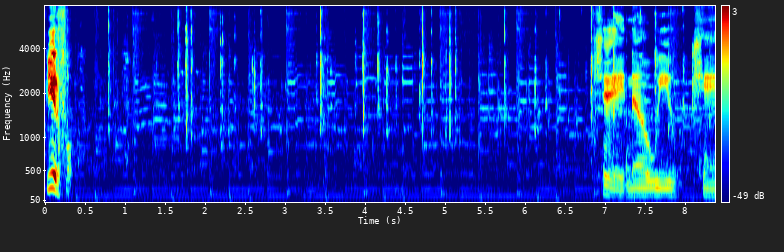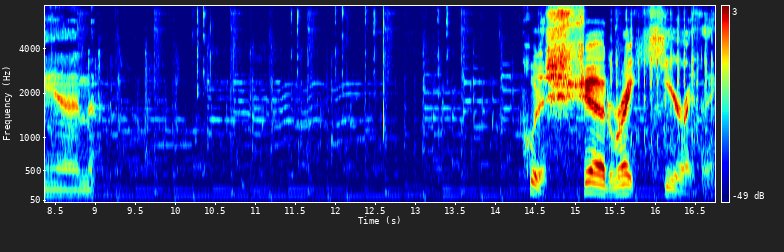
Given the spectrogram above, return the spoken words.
Beautiful. Okay, now we can... Put a shed right here, I think.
